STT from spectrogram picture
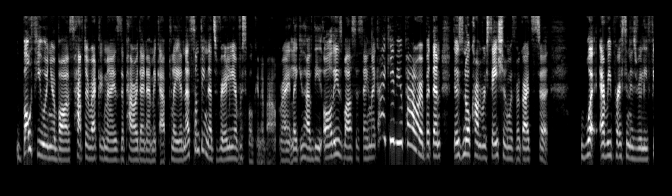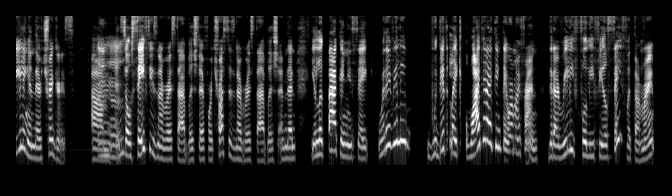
both you and your boss have to recognize the power dynamic at play and that's something that's rarely ever spoken about right like you have the all these bosses saying like i give you power but then there's no conversation with regards to what every person is really feeling and their triggers um, mm-hmm. and so safety is never established, therefore trust is never established. And then you look back and you say, were they really did like why did I think they were my friend? Did I really fully feel safe with them, right?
